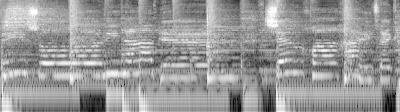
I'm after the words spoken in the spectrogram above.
你说你那边鲜花还在开，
